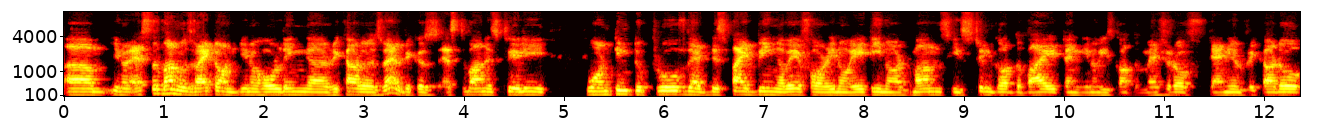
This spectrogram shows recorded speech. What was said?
Um, you know esteban was right on you know holding uh, ricciardo as well because esteban is clearly wanting to prove that despite being away for you know 18 odd months he's still got the bite and you know he's got the measure of daniel Ricciardo,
